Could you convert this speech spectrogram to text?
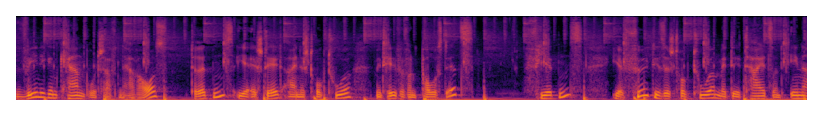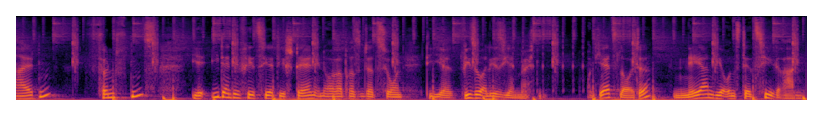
wenigen Kernbotschaften heraus Drittens, ihr erstellt eine Struktur mit Hilfe von Post-its. Viertens, ihr füllt diese Struktur mit Details und Inhalten. Fünftens, ihr identifiziert die Stellen in eurer Präsentation, die ihr visualisieren möchtet. Und jetzt, Leute, nähern wir uns der Zielgeraden.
